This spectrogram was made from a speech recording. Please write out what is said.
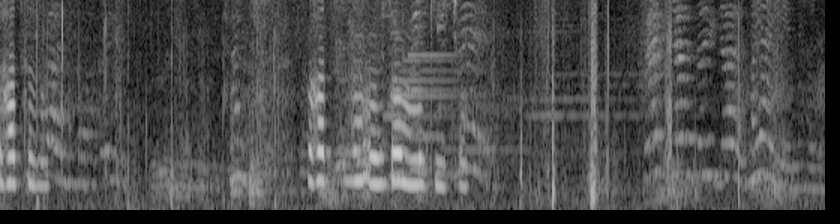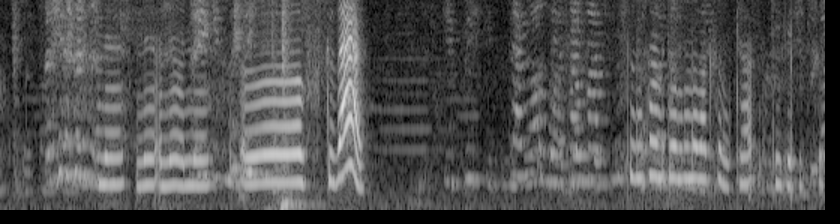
Rahatsızım. Rahatsızım o yüzden bunu giyeceğim. Ne ne ne ne. Öf güzel. Sen nasıl böyle Kızım sen bir dolabına baksana. Gece bir ses.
